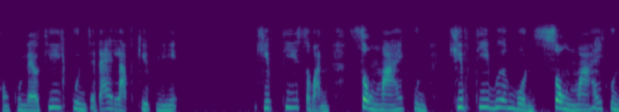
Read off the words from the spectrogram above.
ของคุณแล้วที่คุณจะได้รับคลิปนี้ คลิปที่สวรรค์ส่งมาให้คุณ คลิปที่เบื้องบนส่งมาให้คุณ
